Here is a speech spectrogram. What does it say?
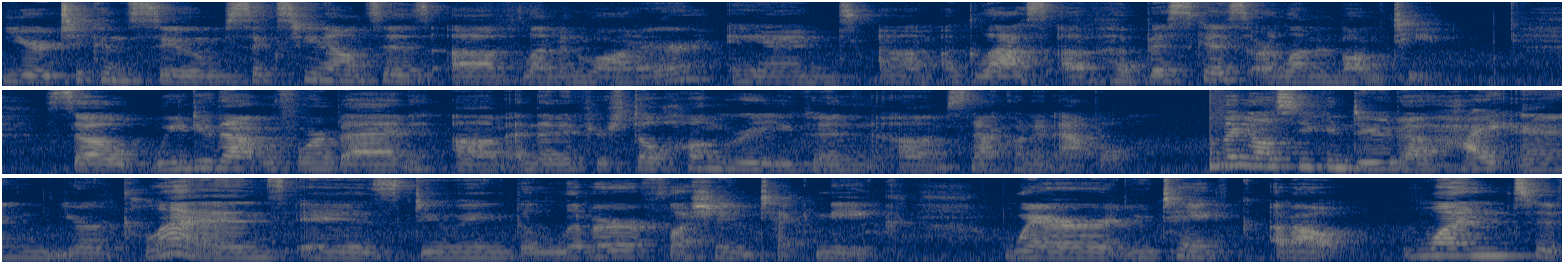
you're to consume 16 ounces of lemon water and um, a glass of hibiscus or lemon balm tea. So we do that before bed, um, and then if you're still hungry, you can um, snack on an apple. Something else you can do to heighten your cleanse is doing the liver flushing technique where you take about one to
